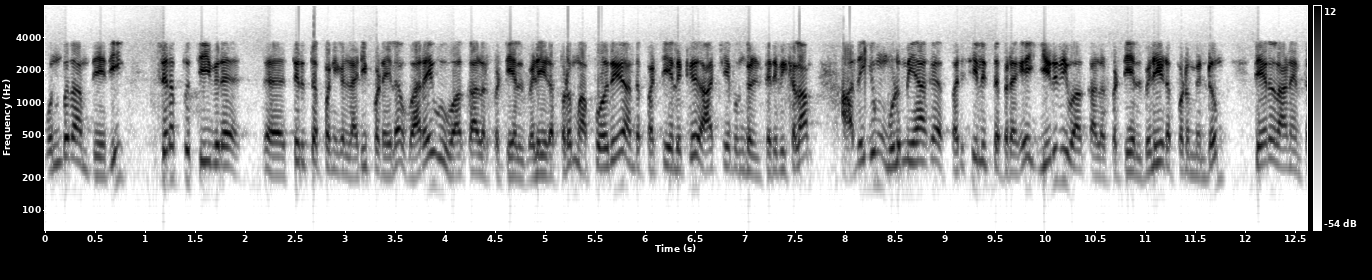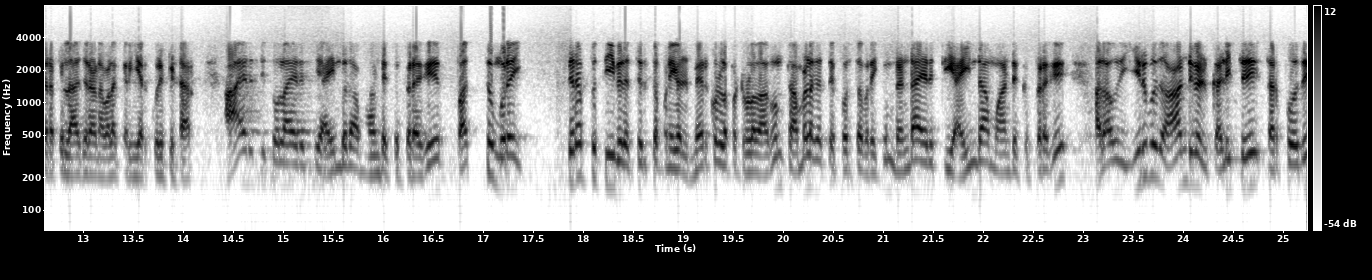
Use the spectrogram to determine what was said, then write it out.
ஒன்பதாம் தேதி சிறப்பு தீவிர அஹ், திருத்தப் பணிகள் அடிப்படையில் வரைவு வாக்காளர் பட்டியல் வெளியிடப்படும். அப்போது அந்த பட்டியலுக்கு ஆட்சேபங்கள் தெரிவிக்கலாம். அதையும் முழுமையாக பரிசீலித்த பிறகு இறுதி வாக்காளர் பட்டியல் வெளியிடப்படும் என்றும் தேர்தல் ஆணையம் தரப்பில் ஆஜரான வழக்கறிஞர் குறிப்பிட்டார். ஆயிரத்தி தொள்ளாயிரத்தி ஐம்பதாம் ஆண்டு ஆண்டுக்கு பிறகு பத்து முறை சிறப்பு தீவிர திருத்தப் பணிகள் மேற்கொள்ளப்பட்டுள்ளதாகவும் தமிழகத்தை பொறுத்தவரைக்கும் இரண்டாயிரத்தி ஐந்தாம் ஆண்டுக்கு பிறகு அதாவது இருபது ஆண்டுகள் கழித்து தற்போது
